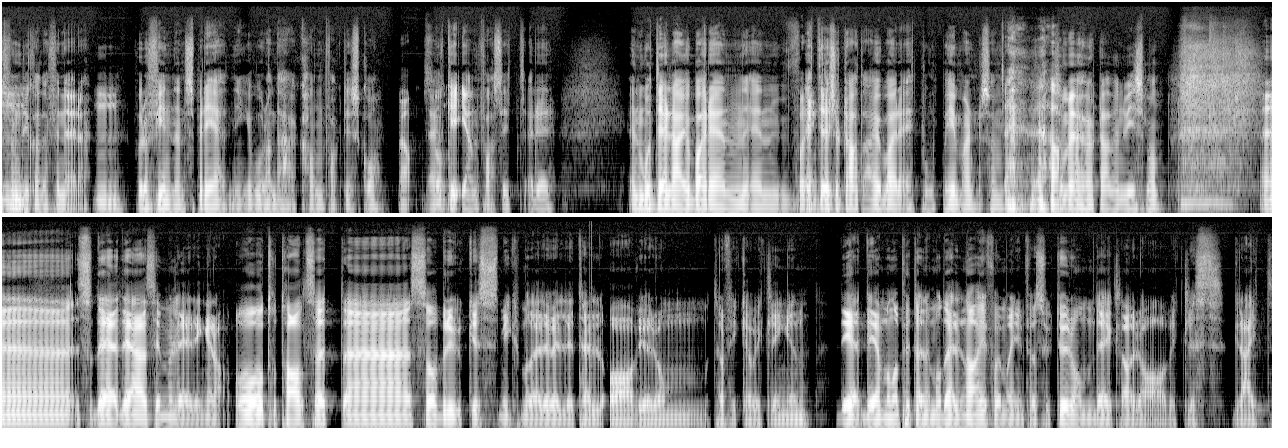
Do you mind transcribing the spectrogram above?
som Mm. du kan definere, Mm, for å finne en spredning i hvordan det her kan faktisk gå. ja, Det er jo ikke én fasit, eller en modell er jo bare en, en Et resultat er jo bare ett punkt på himmelen, som, ja. som jeg har hørt av en vis mann. Eh, så det, det er simuleringer, da. Og totalt sett eh, så brukes mikromodeller veldig til å avgjøre om trafikkavviklingen det, det man har putta inn i modellen da, i form av infrastruktur, om det klarer å avvikles greit.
